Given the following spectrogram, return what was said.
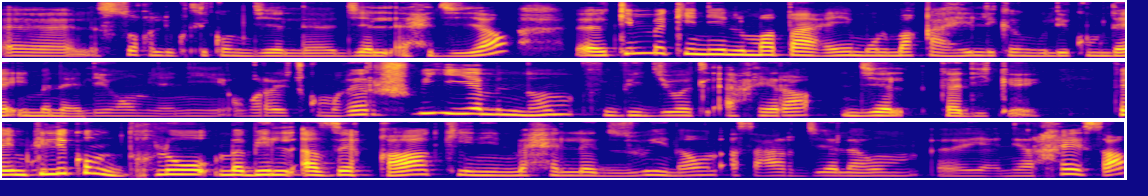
السوق اللي قلت لكم ديال ديال الأحذية. آه، كما كاينين المطاعم والمقاهي اللي كنقول لكم دائما عليهم يعني وريتكم غير شوية منهم في الفيديوهات الأخيرة ديال كاديكاي. فيمكن لكم تدخلوا ما بين الازقه كاينين محلات زوينة والأسعار ديالهم آه، يعني رخيصة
